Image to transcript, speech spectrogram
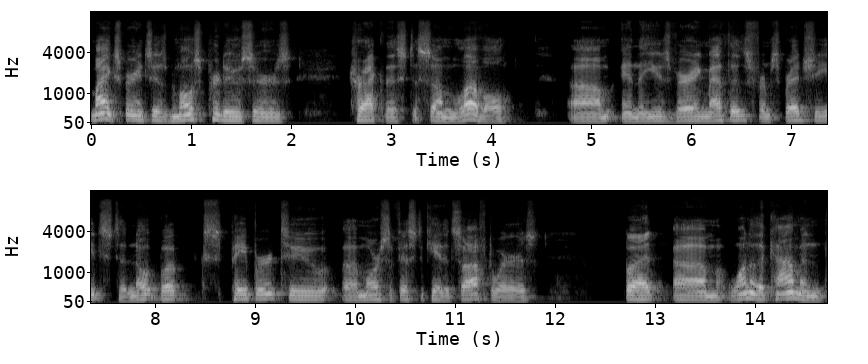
my experience is most producers track this to some level, um, and they use varying methods from spreadsheets to notebooks, paper to uh, more sophisticated softwares. But um, one of the common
